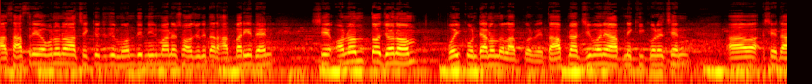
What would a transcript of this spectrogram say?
আর শাস্ত্রে অবর্ণনা আছে, কেউ যদি মন্দির নির্মাণে সহযোগিতার হাত বাড়িয়ে দেন, সে অনন্ত জনম বৈকুণ্ঠে আনন্দ লাভ করবে। তো আপনার জীবনে আপনি কি করেছেন সেটা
